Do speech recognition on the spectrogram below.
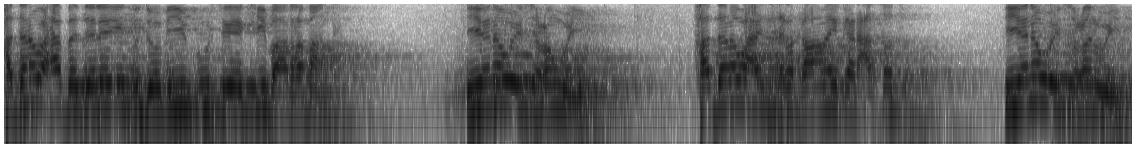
Haddana waxaa bedelay guddoomiyihii guurtiga ee kii baarlamaanka. Iyana way socon weyde haddana waxaa isxilqaamay ganacsato. Iyana way socon weyde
